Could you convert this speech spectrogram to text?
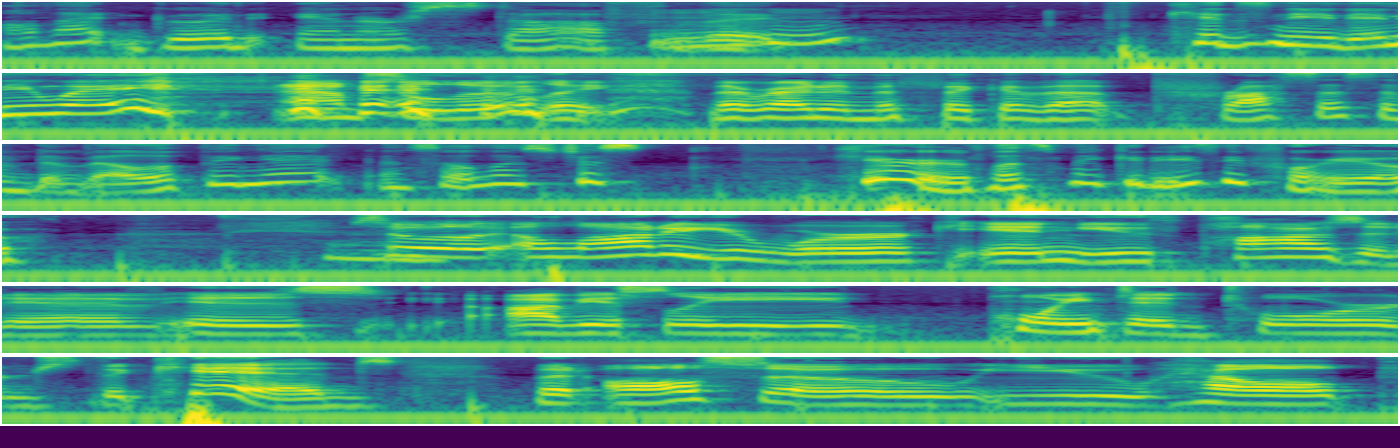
all that good inner stuff mm-hmm. that kids need anyway. Absolutely. They're right in the thick of that process of developing it. And so let's just here, let's make it easy for you. So, a lot of your work in Youth Positive is obviously pointed towards the kids, but also you help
